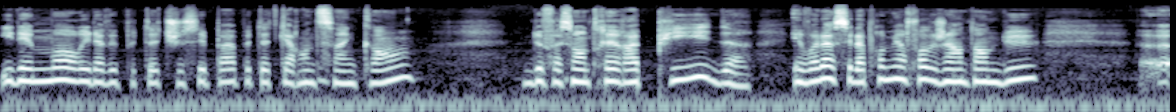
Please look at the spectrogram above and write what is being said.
il est mort, il avait peut-être, je sais pas, peut-être 45 ans, de façon très rapide. Et voilà, c'est la première fois que j'ai entendu euh,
